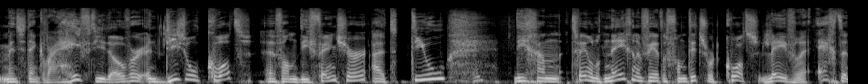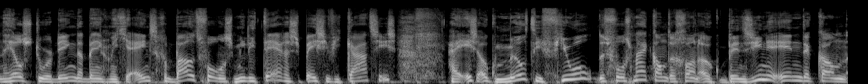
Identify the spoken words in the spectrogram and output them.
Mensen denken, waar heeft hij het over? Een dieselquad eh, van Defenture uit Tiel. Die gaan 249 van dit soort quads leveren. Echt een heel stoer ding, dat ben ik met je eens. Gebouwd volgens militaire specificaties. Hij is ook multifuel, dus volgens mij kan er gewoon ook benzine in. Er kan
